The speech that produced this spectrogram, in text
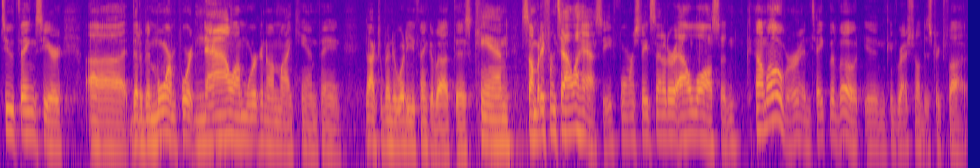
two things here uh, that have been more important. Now I'm working on my campaign. Dr. Binder, what do you think about this? Can somebody from Tallahassee, former State Senator Al Lawson, come over and take the vote in Congressional District 5?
